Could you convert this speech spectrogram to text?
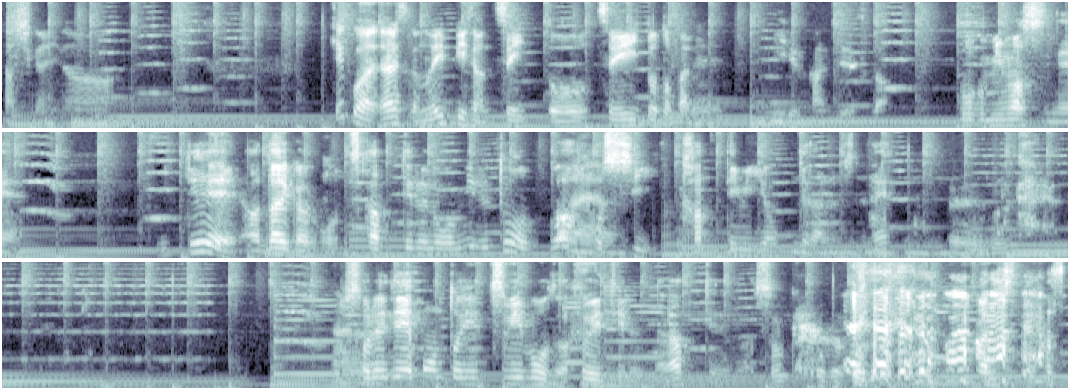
確かにな。結構あれですか、ノイッピーさんツイート、ツイートとかで見る感じですか？僕見ますね。見て、あ誰かがこう使ってるのを見ると、わ、はいはい欲しい、買ってみようってなるんですよね。うん。わかる。それで本当に積みボードが増えてるんだなっていうのはすごく 感じてます。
